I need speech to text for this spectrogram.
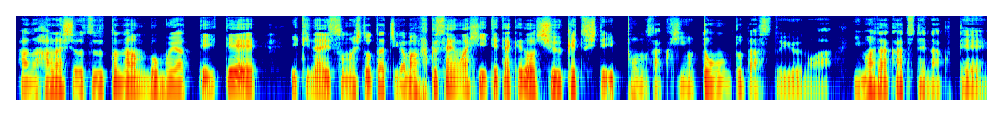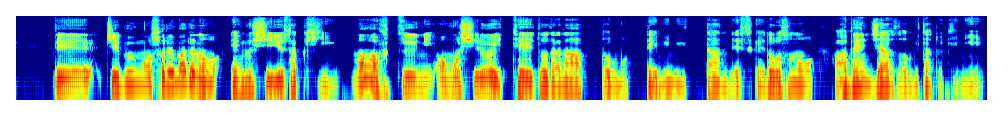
あの話をずっと何本もやっていて、いきなりその人たちが、まあ伏線は引いてたけど、集結して一本の作品をドーンと出すというのは、未だかつてなくて、で、自分もそれまでの MCU 作品、まあ普通に面白い程度だなと思って見に行ったんですけど、そのアベンジャーズを見たときに、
